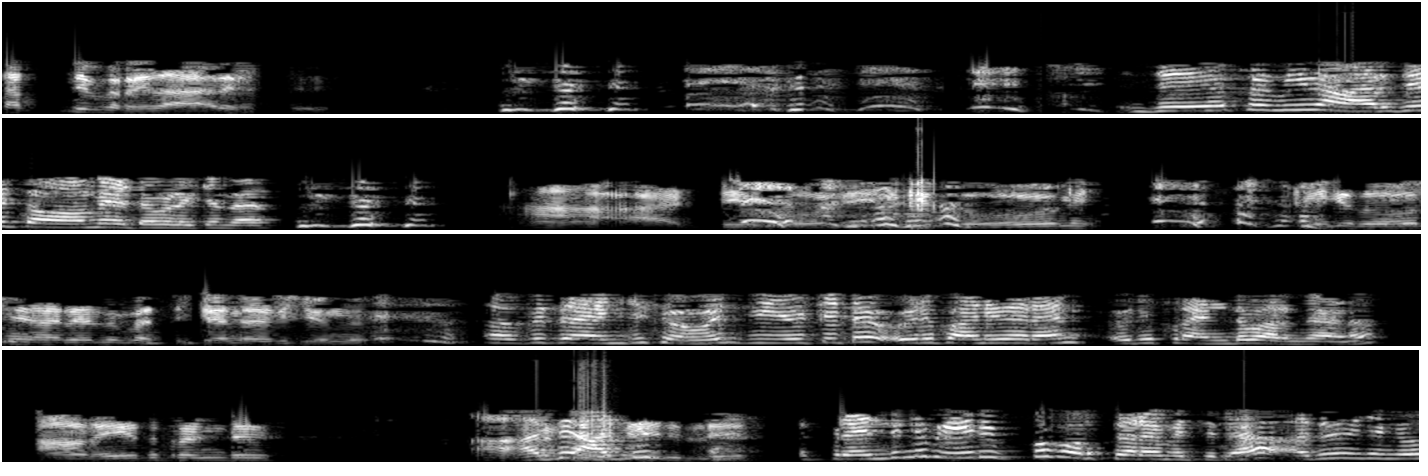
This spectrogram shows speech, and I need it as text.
സത്യം പറയുന്നത് ആരാണ്? J F M R J Toma വിളിക്കുന്നത് ആ അടിപൊളി തോന്നി. എനിക്ക് തോന്നി ആരെങ്കിലും പറ്റിക്കാനായിരിക്കും അപ്പൊ താങ്ക് യു സോ മച്ച് ജിയോക്കിട്ട് ഒരു പണി വരാൻ ഒരു ഫ്രണ്ട് പറഞ്ഞാണ്. ആണ്? ഏത് ഫ്രണ്ട് അത് അത് ഫ്രണ്ടിന്റെ പേര് ഇപ്പൊ പുറത്തു പറയാൻ പറ്റില്ല. അത് ഞങ്ങൾ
